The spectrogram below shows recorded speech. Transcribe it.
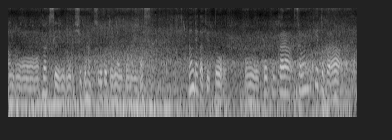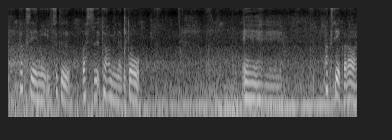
あのー、パクセイに宿泊することになると思います。なんでかというとここからサワナケートからパクセイに着くバスターミナルとえー、パクセイから、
